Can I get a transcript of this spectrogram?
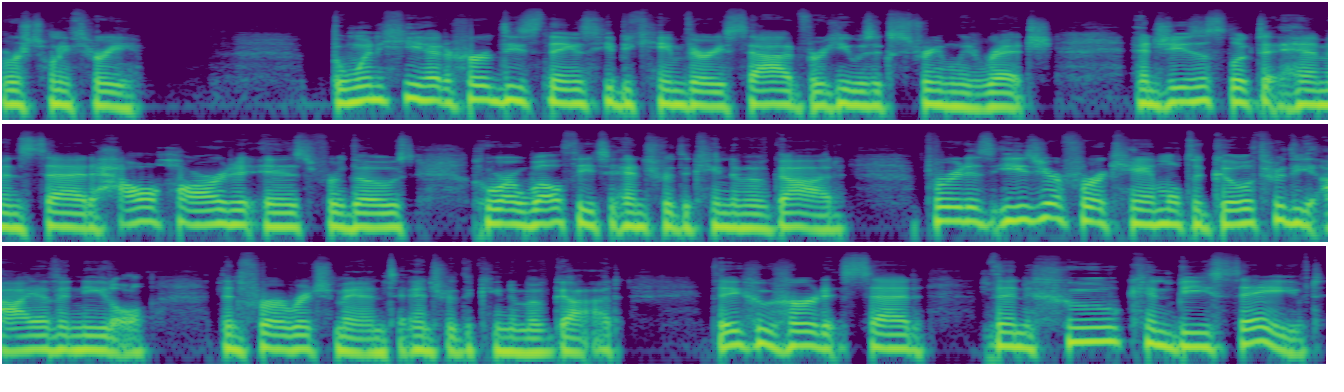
Verse 23. But when he had heard these things, he became very sad, for he was extremely rich. And Jesus looked at him and said, How hard it is for those who are wealthy to enter the kingdom of God. For it is easier for a camel to go through the eye of a needle than for a rich man to enter the kingdom of God. They who heard it said, Then who can be saved?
